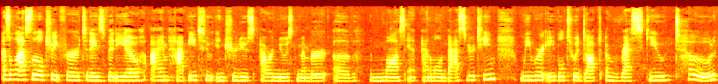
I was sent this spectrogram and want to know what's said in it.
As a last little treat for today's video, I'm happy to introduce our newest member of the Moss Animal Ambassador team. We were able to adopt a rescue toad,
